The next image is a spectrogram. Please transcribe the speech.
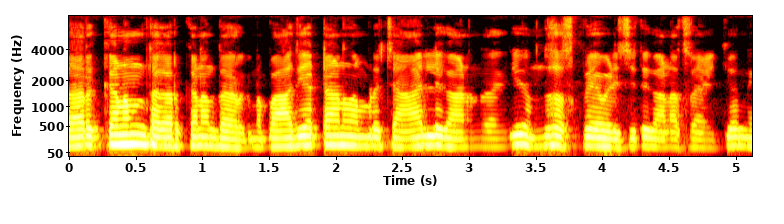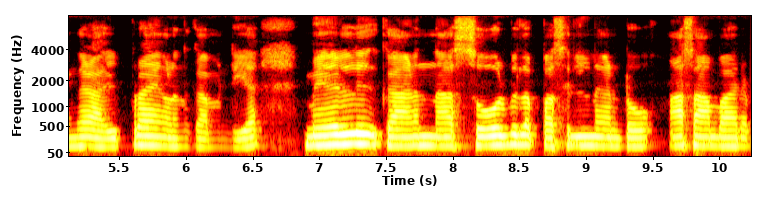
തകർക്കണം തകർക്കണം തകർക്കണം. അപ്പോൾ ആദ്യമായിട്ടാണ് നമ്മുടെ ചാനൽ കാണുന്നതെങ്കിൽ ഒന്ന് സബ്സ്ക്രൈബ് അടിച്ചിട്ട് കാണാൻ ശ്രമിക്കുക. നിങ്ങളുടെ അഭിപ്രായങ്ങളൊന്ന് കമന്റ് ചെയ്യുക. മേളിൽ കാണുന്ന ആ സോൾവ് ദ പസിലിന് കണ്ടോ? ആ സാമ്പാരം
